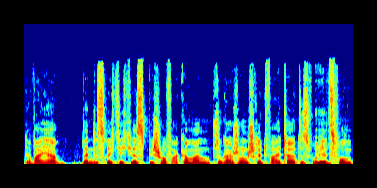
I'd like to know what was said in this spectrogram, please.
da war ja wenn das richtig ist, Bischof Ackermann sogar schon einen Schritt weiter. Das wurde mhm. jetzt vom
